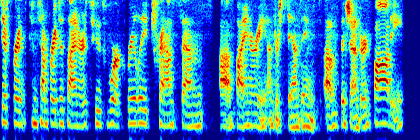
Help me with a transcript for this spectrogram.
different contemporary designers whose work really transcends uh, binary understandings of the gendered body.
